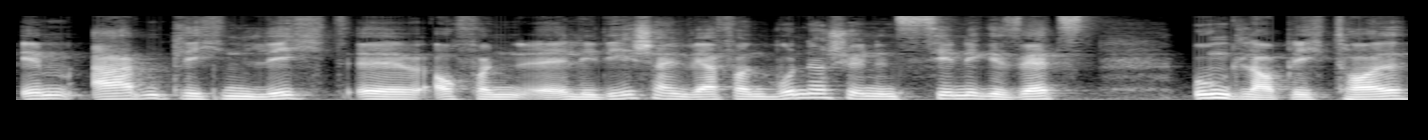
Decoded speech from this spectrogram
im abendlichen Licht, äh, auch von LED-Scheinwerfern, wunderschön in Szene gesetzt, unglaublich toll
